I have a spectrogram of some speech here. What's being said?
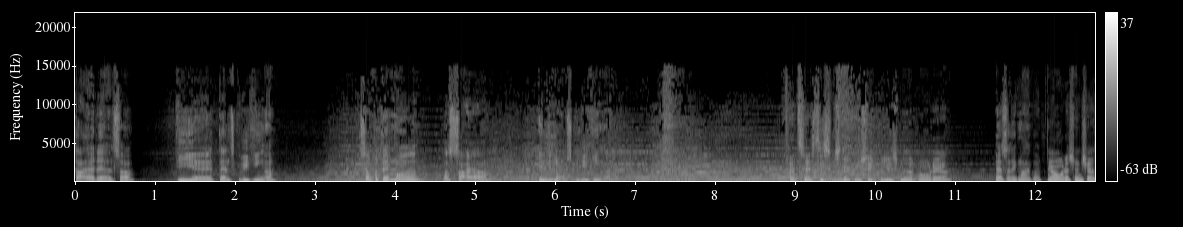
der er det altså de øh, danske vikinger, som på den måde var sejre end de norske vikinger. Fantastisk stykke musik, du lige smider på der. Passer det ikke meget godt? Jo, det synes jeg.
